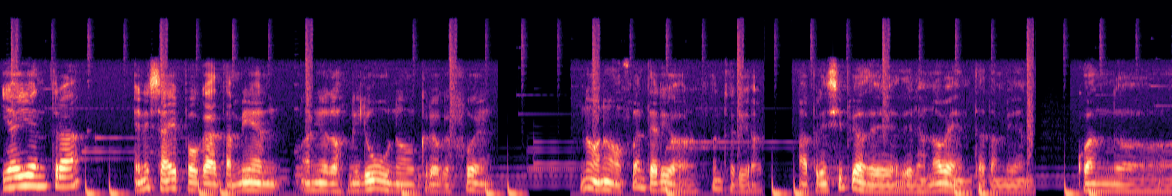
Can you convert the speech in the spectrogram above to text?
Y ahí entra, en esa época también, año 2001 creo que fue. No, no, fue anterior, fue anterior. A principios de, los 90 también. Cuando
